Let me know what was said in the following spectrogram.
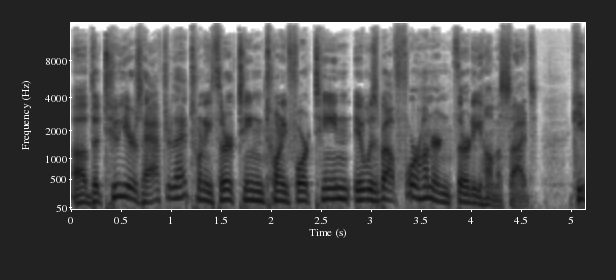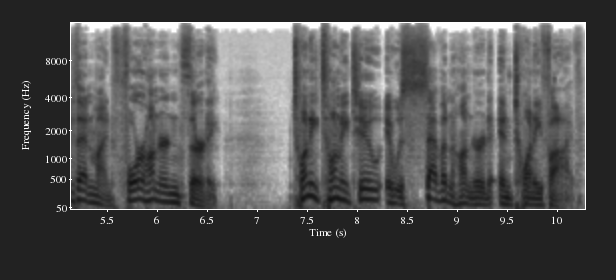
Uh, the two years after that, 2013, 2014, it was about 430 homicides. Keep that in mind 430. 2022, it was 725.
